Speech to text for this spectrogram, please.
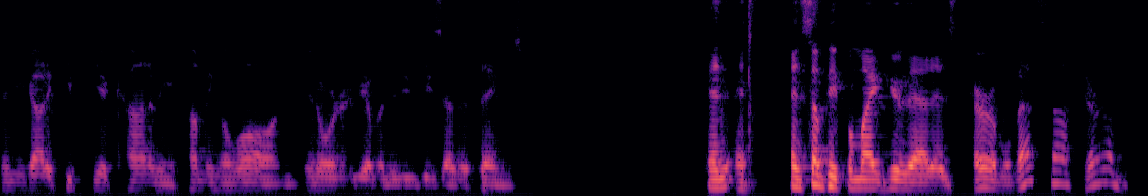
and you got to keep the economy humming along in order to be able to do these other things. And, and some people might hear that as terrible. That's not terrible.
